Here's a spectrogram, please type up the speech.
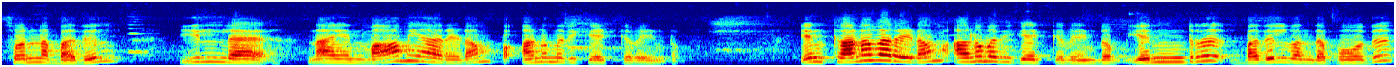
சொன்ன பதில் இல்லை நான் என் மாமியாரிடம் அனுமதி கேட்க வேண்டும். என் கணவரிடம் அனுமதி கேட்க வேண்டும் என்று பதில் வந்தபோது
